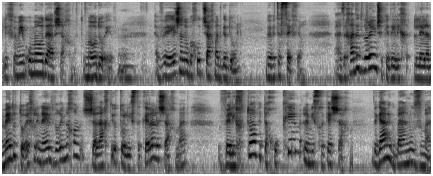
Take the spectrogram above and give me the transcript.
לפעמים, הוא מאוד אהב שחמט, הוא מאוד אוהב. Mm. ויש לנו בחוץ שחמט גדול, בבית הספר. אז אחד הדברים שכדי ללמד אותו איך לנהל דברים נכון, שלחתי אותו להסתכל על השחמט ולכתוב את החוקים למשחקי שחמט. וגם הגבלנו זמן.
